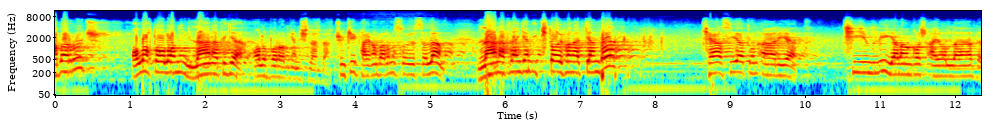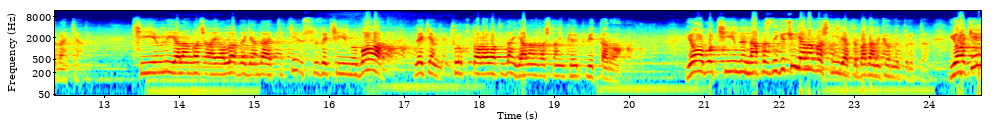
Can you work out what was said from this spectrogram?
Tabarruj Alloh taoloning la'natiga olib boradigan ishlardan. Chunki payg'ambarimiz sollallohu alayhi vasallam la'natlangan ikki toifani aytganda kasiyatun ariyat, kiyimli yalang'och ayollar deb aytgan. Kiyimli yalang'och ayollar deganda aytdikki, ustida kiyimi bor, lekin turq tarovatidan yalang'ochdan ko'p bettarroq. Yo bu kiyimni nafizligi uchun yalang'och deyilyapti, badani ko'rinib turibdi. yoki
